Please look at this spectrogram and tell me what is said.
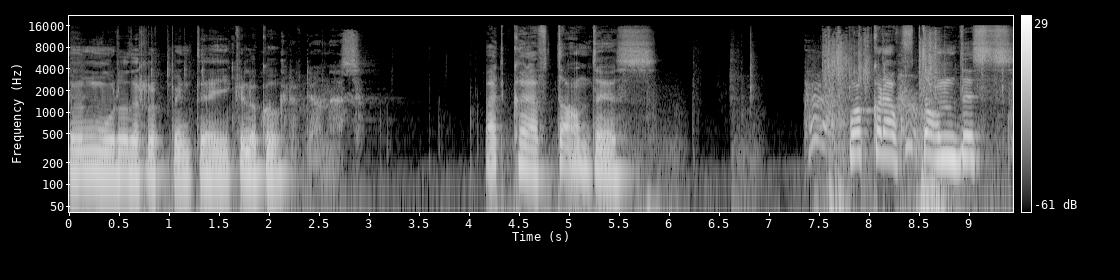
Un muro de repente ahí. Qué loco. Could have done this. What could have done this? What could have done this?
